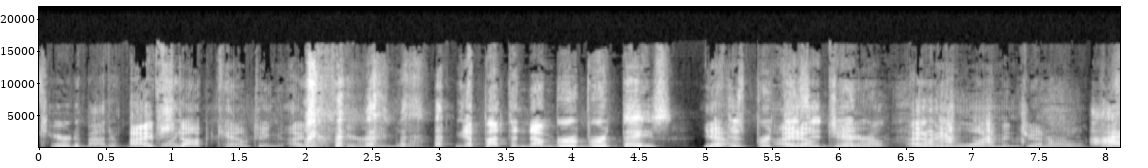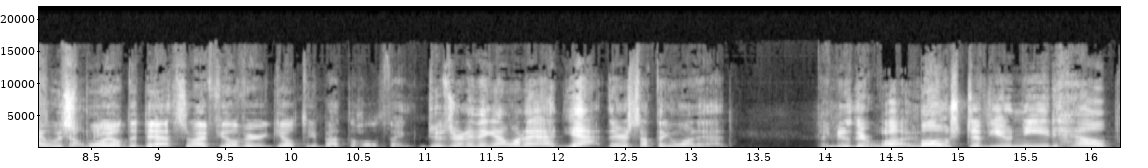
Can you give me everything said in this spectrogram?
cared about it. I've point. stopped counting. I don't care anymore. about the number of birthdays. Yeah, or just I birthdays don't in care. general. I don't even want them in general. I was tell me- spoiled to death, so I feel very guilty about the whole thing. Is there anything I want to add? Yeah, there's something I want to add. I knew there was. Most of you need help.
